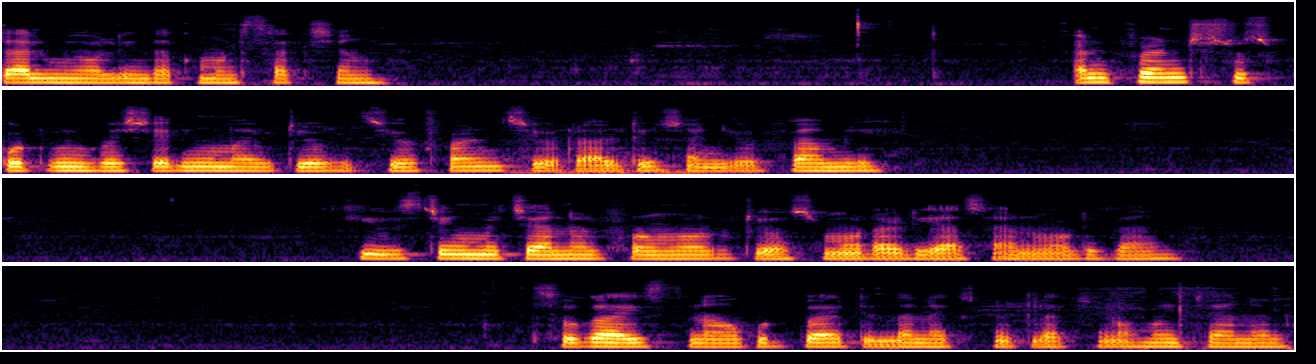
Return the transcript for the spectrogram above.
Tell me all in the comment section and friends to support me by sharing my video with your friends, your relatives, and your family. Keep visiting my channel for more videos, more ideas, and more design. So, guys, now goodbye till the next new collection of my channel,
